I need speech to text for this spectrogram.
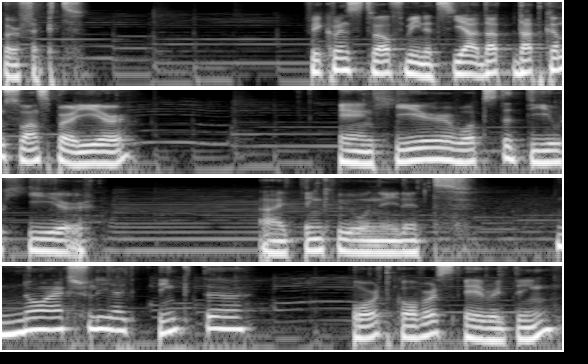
perfect. Frequency 12 minutes. Yeah, that, that comes once per year. And here, what's the deal here? I think we will need it. No, actually, I think the port covers everything.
